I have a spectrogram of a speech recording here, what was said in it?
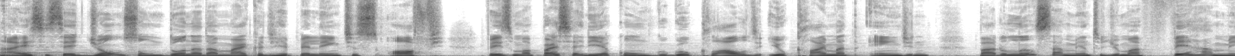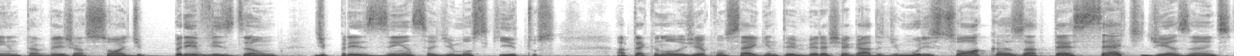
A SC Johnson, dona da marca de repelentes Off, fez uma parceria com o Google Cloud e o Climate Engine para o lançamento de uma ferramenta, veja só, de previsão de presença de mosquitos. A tecnologia consegue antever a chegada de muriçocas até sete dias antes,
